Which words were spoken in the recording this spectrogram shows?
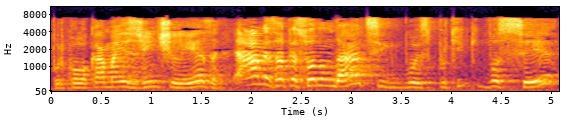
por colocar mais gentileza. Ah, mas a pessoa não dá. Por que, que você,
